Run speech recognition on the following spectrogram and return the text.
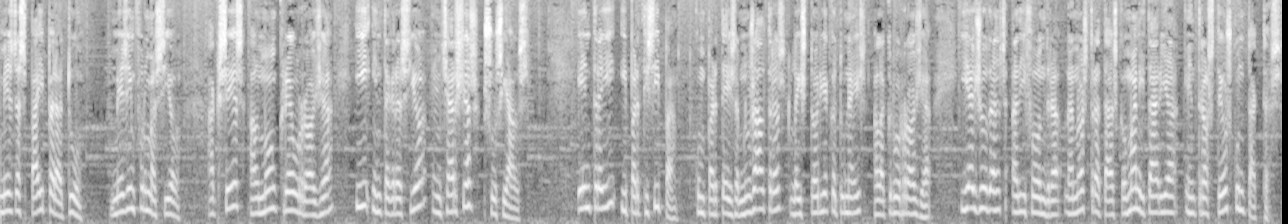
més espai per a tu, més informació, accés al món Creu Roja i integració en xarxes socials. Entra-hi i participa. Comparteix amb nosaltres la història que t'uneix a la Creu Roja i ajuda'ns a difondre la nostra tasca humanitària entre els teus contactes.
